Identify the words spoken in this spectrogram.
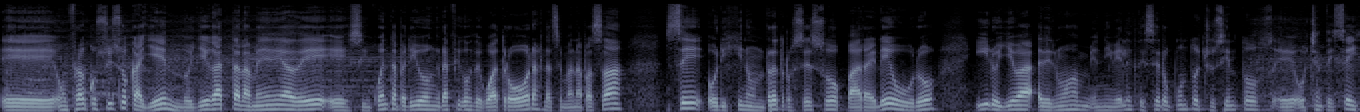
eh, un franco suizo cayendo, llega hasta la media de 50 eh, periodos en gráficos de 4 horas la semana pasada, se origina un retroceso para el euro y lo lleva de nuevo a niveles de 0.886.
